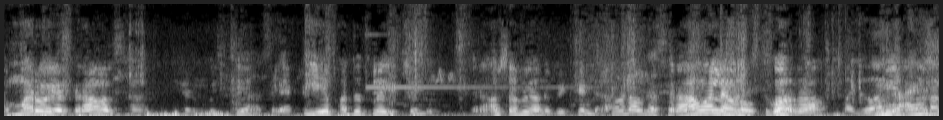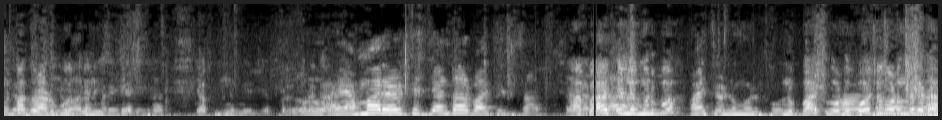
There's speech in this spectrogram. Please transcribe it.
ఎంఆర్ఓ ఇక్కడికి రావాలి సార్ ఇక్కడికి వచ్చి అసలు ఎట్ట ఏ పద్ధతిలో ఇచ్చిండు? రామసభ ఏమైనా పెట్టిండా? సార్. రావాలి ఏమైనా మీ ఆయన సంపద అడుగు కూర్చొని ఇస్తే ఎట్లా? చెప్పండి మీరు చెప్పండి. ఎంఆర్ఐ వచ్చి జెండాలు బాధ్యత సార్. మూడు నువ్వు బాధ్యత కూడా పోటీ కూడా ఉంది కదా?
